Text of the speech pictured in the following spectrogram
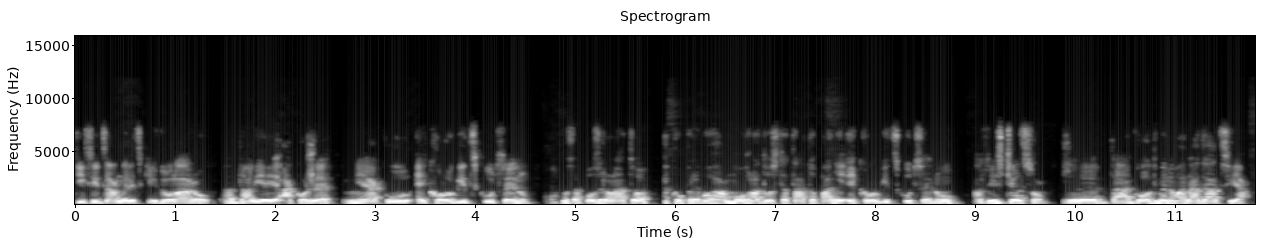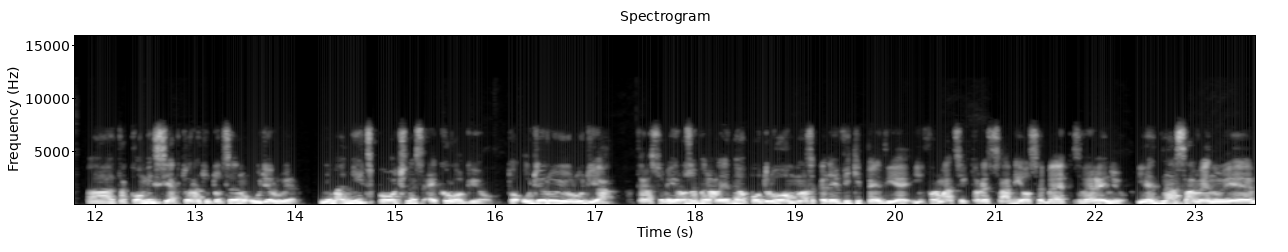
tisíc amerických dolárov. A dali jej akože nejakú ekologickú cenu. Ja som sa pozrel na to, ako preboha mohla dostať táto pani ekologickú cenu? A zistil som, že tá Goldmanová nadácia, tá komisia, ktorá túto cenu udeluje, nemá nič spoločné s ekológiou. To udelujú ľudia, Teraz som ich rozoberal jedného po druhom na základe Wikipédie, informácií, ktoré sami o sebe zverejňujú. Jedna sa venuje e,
